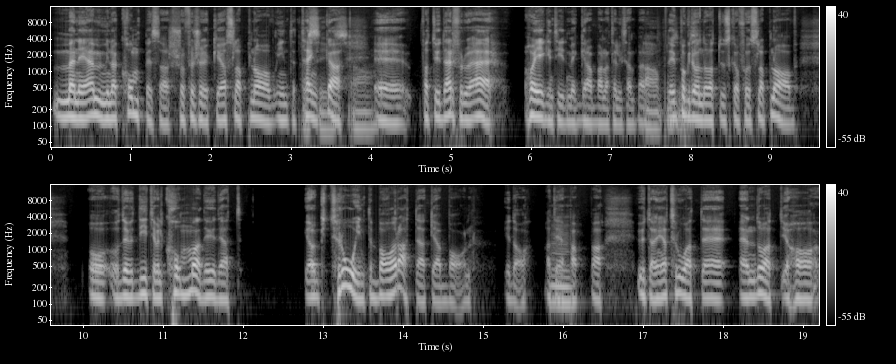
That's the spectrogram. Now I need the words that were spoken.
Men när jag är med mina kompisar så försöker jag slappna av och inte Precis, tänka. Ja. Eh, för att det är därför du är, har egen tid med grabbarna till exempel. Ja, det är på grund av att du ska få slappna av. Och, och det, dit jag vill komma det är ju det att jag tror inte bara att det är att jag är barn idag. Att jag är Mm. pappa. Utan jag tror att det är ändå att jag har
